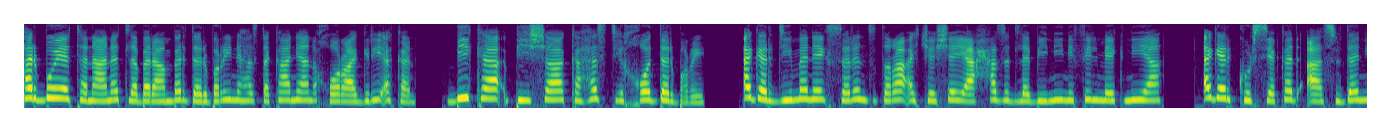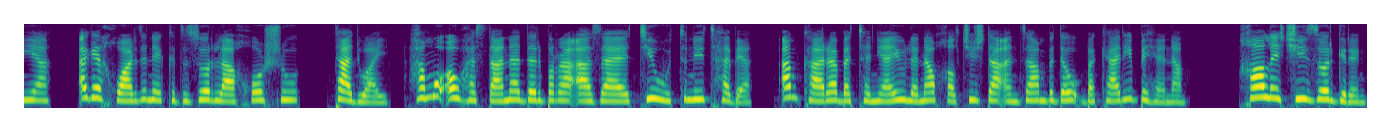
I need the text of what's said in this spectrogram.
هەر بۆیە تەنانەت لە بەرامبەر دەربڕینی هەستەکانیان خۆڕاگری ئەکەن. بیکە پیشە کە هەستی خۆت دەربڕی. ئەگەر دیمەنێک سەرنجت ڕائەکێشێ یا حەزت لە بینینی فیلمێک نییە، ئەگەر کورسیەکەت ئاسوودە نییە، ئەگەر خواردنێکت زۆر لا خۆش و تا دوایی هەموو ئەو هەستانە دەربڕە ئازایەتی و وتنیت هەبێ ئەم کارە بە تەنیایی و لەناو خەڵکیشدا ئەنجام بدە و بەکاری بهێنە خاڵێکی زۆر گرنگ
